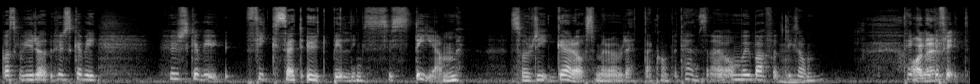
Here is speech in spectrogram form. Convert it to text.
vad ska vi, hur, ska vi, hur ska vi fixa ett utbildningssystem som riggar oss med de rätta kompetenserna? Om vi bara får liksom tänka ja, lite fritt.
